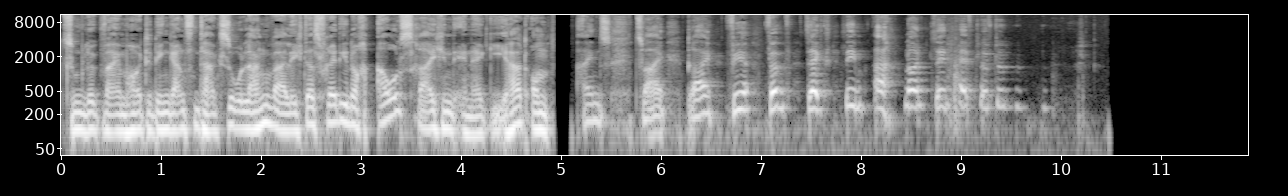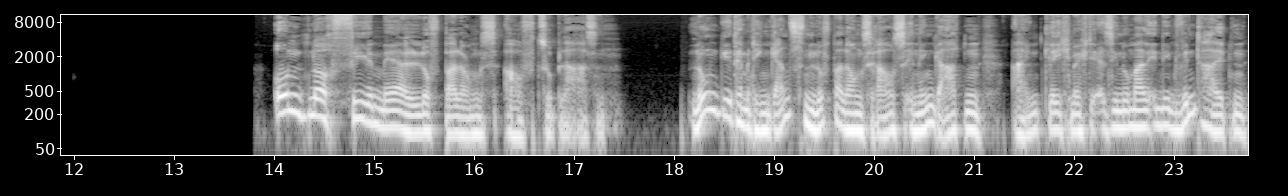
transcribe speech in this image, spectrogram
Zum Glück war ihm heute den ganzen Tag so langweilig, dass Freddy noch ausreichend Energie hat, um eins, zwei, drei, vier, fünf, sechs, sieben, acht, neun, zehn, elf, zwölf, und noch viel mehr Luftballons aufzublasen. Nun geht er mit den ganzen Luftballons raus in den Garten. Eigentlich möchte er sie nur mal in den Wind halten.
